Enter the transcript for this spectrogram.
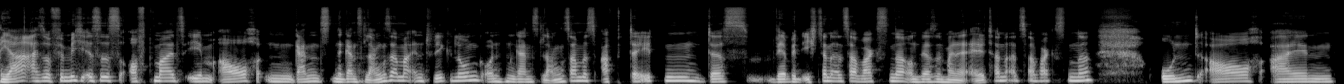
ja, also für mich ist es oftmals eben auch ein ganz, eine ganz langsame Entwicklung und ein ganz langsames Updaten des, wer bin ich denn als Erwachsener und wer sind meine Eltern als Erwachsene und auch ein,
